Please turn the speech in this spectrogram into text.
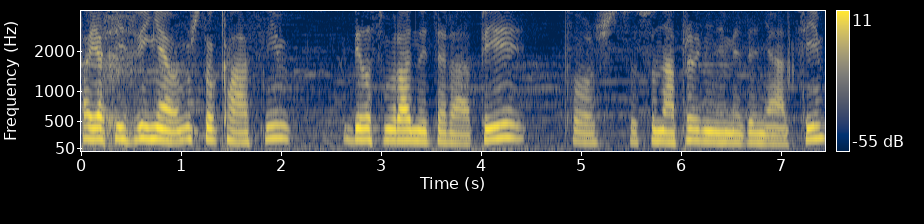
Pa ja se izvinjavam što kasnim. Bila sam u radnoj terapiji, pošto su napravljeni medenjaci.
